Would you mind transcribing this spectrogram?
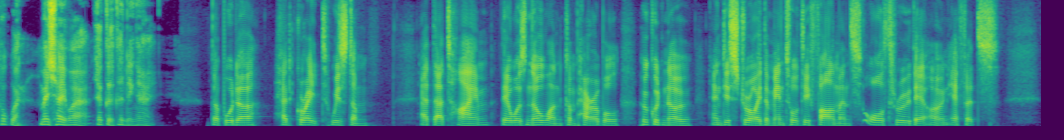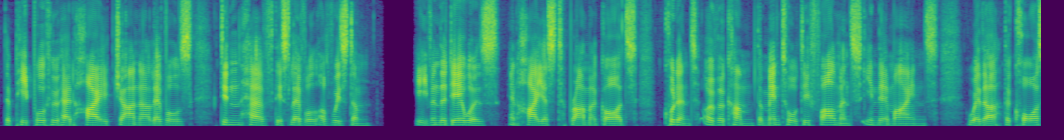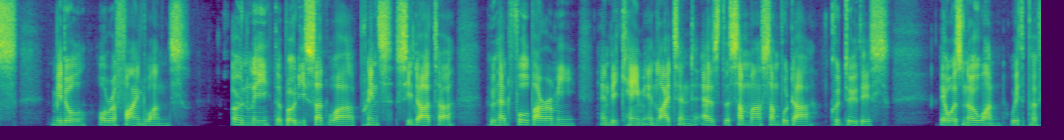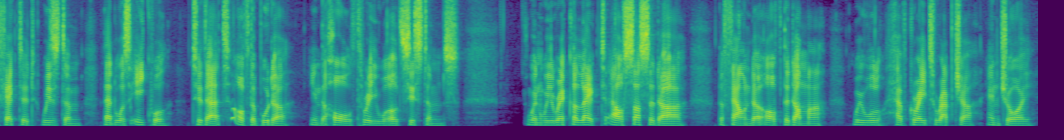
ทุกวันไม่ใช่ว่าจะเกิดขึ้นได้ง่าย The Buddha had great wisdom. At that time, there was no one comparable who could know and destroy the mental defilements all through their own efforts. The people who had high jhana levels didn't have this level of wisdom. Even the Devas and highest Brahma gods couldn't overcome the mental defilements in their minds, whether the coarse, middle, or refined ones. Only the Bodhisattva Prince Siddhartha, who had full parami and became enlightened as the Samma Sambuddha, could do this. There was no one with perfected wisdom that was equal to that of the Buddha in the whole three world systems. When we recollect our Sasada, the founder of the Dhamma, we will have great rapture and joy.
